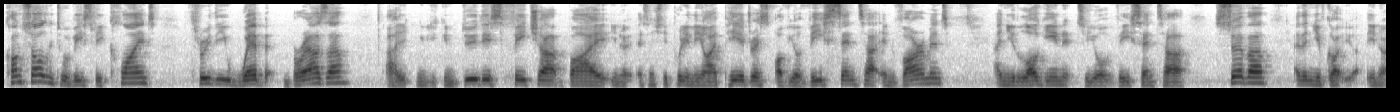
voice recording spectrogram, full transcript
console, into a vSphere client through the web browser. Uh, you, can, you can do this feature by you know essentially putting the IP address of your vCenter environment and you log in to your vCenter server and then you've got you know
